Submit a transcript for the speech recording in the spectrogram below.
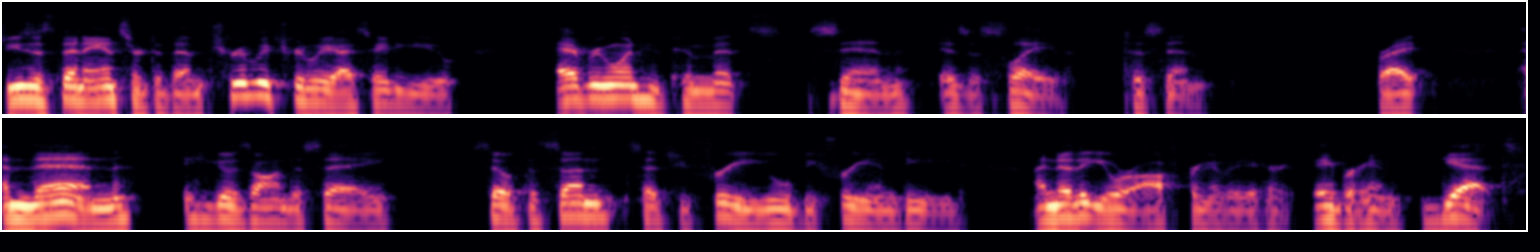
Jesus then answered to them, Truly, truly, I say to you, everyone who commits sin is a slave to sin. Right. And then he goes on to say, So if the Son sets you free, you will be free indeed. I know that you are offspring of Abraham, yet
